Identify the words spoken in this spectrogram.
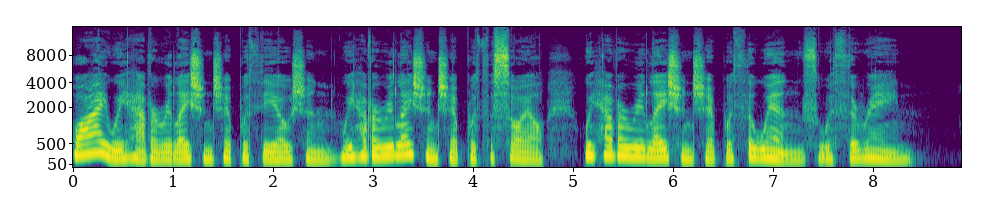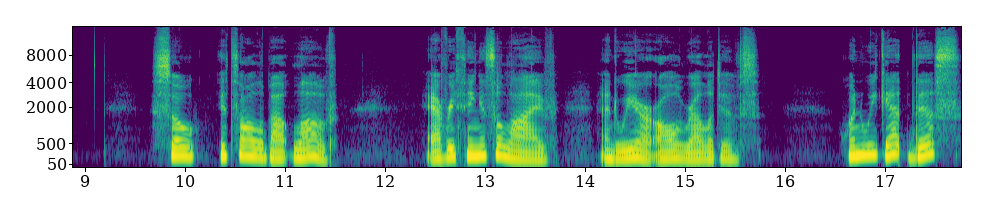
why we have a relationship with the ocean. We have a relationship with the soil. We have a relationship with the winds, with the rain. So it's all about love. Everything is alive, and we are all relatives. When we get this,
